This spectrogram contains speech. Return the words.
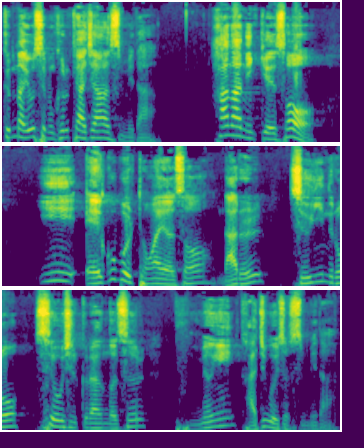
그러나 요셉은 그렇게 하지 않았습니다. 하나님께서 이 애굽을 통하여서 나를 증인으로 세우실 거라는 것을 분명히 가지고 있었습니다.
